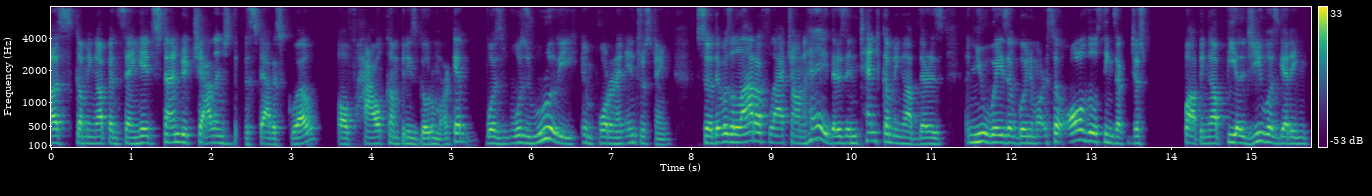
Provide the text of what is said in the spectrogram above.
us coming up and saying hey it's time to challenge the status quo of how companies go to market was was really important and interesting so there was a lot of latch on hey there is intent coming up there is new ways of going to market so all of those things are just popping up plg was getting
